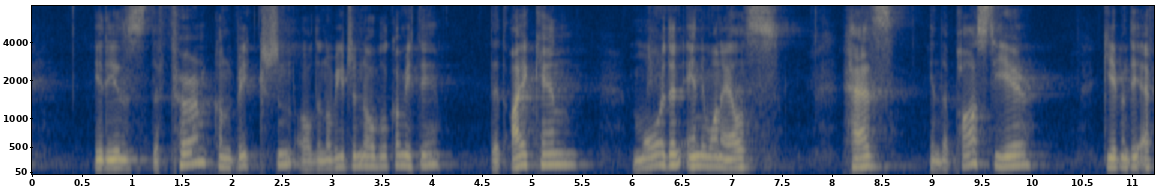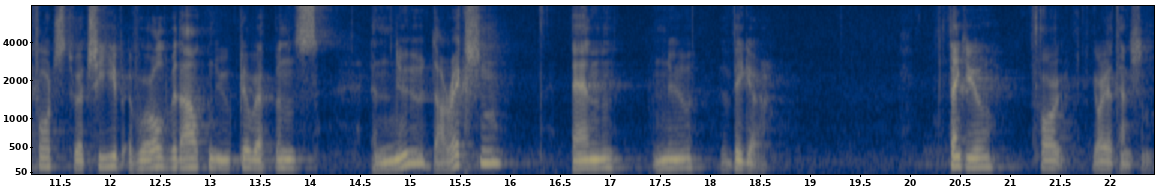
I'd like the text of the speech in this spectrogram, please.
it is the firm conviction of the Norwegian Nobel Committee that ICAN more than anyone else, has in the past year given the efforts to achieve a world without nuclear weapons a new direction and new vigor. Thank you for your attention.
